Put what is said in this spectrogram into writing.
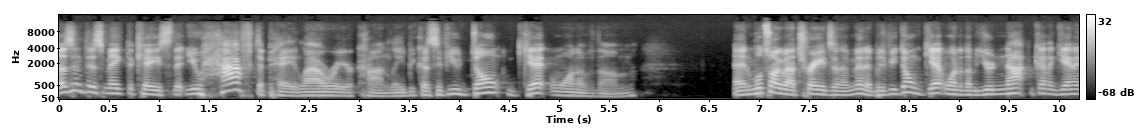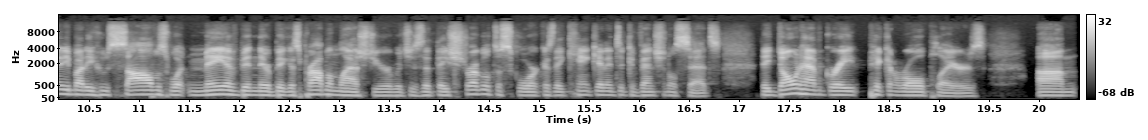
doesn't this make the case that you have to pay Lowry or Conley? Because if you don't get one of them, and we'll talk about trades in a minute, but if you don't get one of them, you're not going to get anybody who solves what may have been their biggest problem last year, which is that they struggle to score because they can't get into conventional sets. They don't have great pick and roll players. Um,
